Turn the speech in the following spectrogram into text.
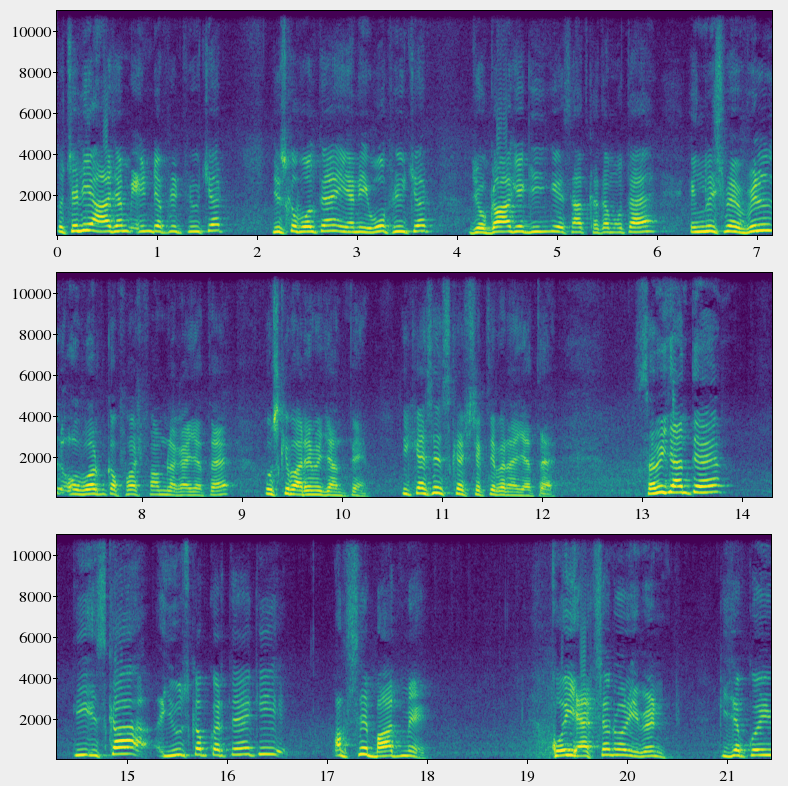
तो चलिए, आज हम इनडेफिनिट फ्यूचर जिसको बोलते हैं, यानी वो फ्यूचर जो गा गे गी के साथ ख़त्म होता है, इंग्लिश में विल और वर्ब का फ़र्स्ट फॉर्म लगाया जाता है, उसके बारे में जानते हैं कि कैसे इसका स्ट्रक्चर बनाया जाता है। सभी जानते हैं कि इसका यूज़ कब करते हैं कि अब से बाद में कोई एक्शन और इवेंट कि जब कोई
